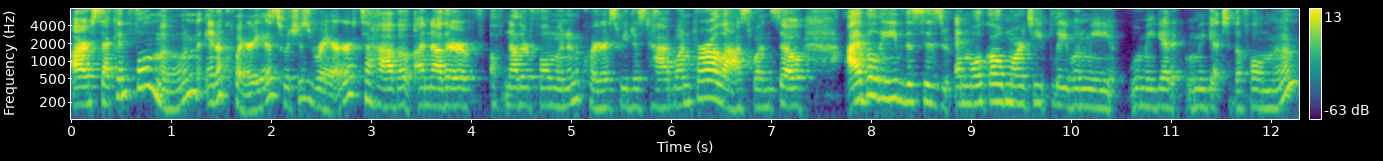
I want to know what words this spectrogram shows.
our second full moon in Aquarius, which is rare to have a, another another full moon in Aquarius. We just had one for our last one, so I believe this is, and we'll go more deeply when we when we get when we get to the full moon.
